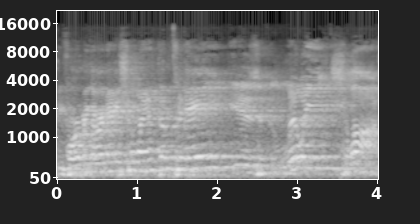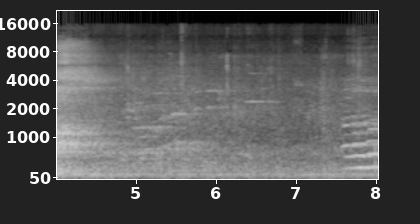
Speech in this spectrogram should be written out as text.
Performing our national anthem today is Lily Schloss. Oh.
